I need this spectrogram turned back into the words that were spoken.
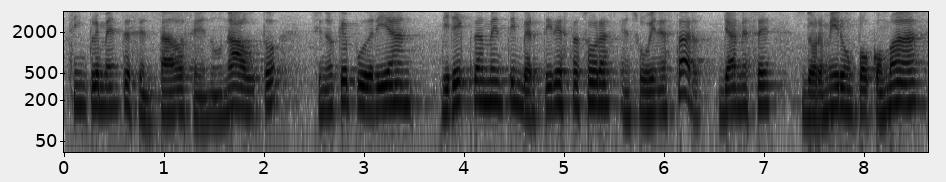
simplemente sentados en un auto, sino que podrían directamente invertir estas horas en su bienestar. Llámese dormir un poco más,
